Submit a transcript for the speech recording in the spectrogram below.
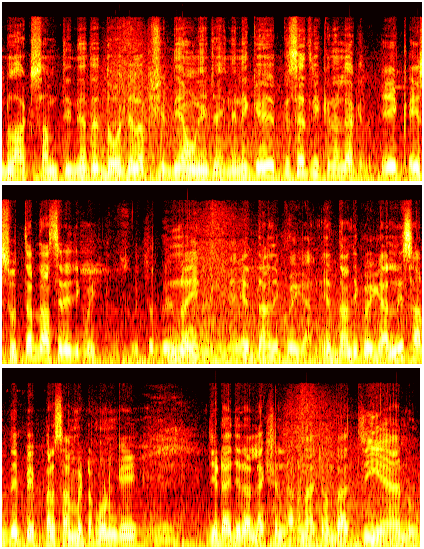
ਬਲਾਕ ਸੰਮਤੀ ਦੀਆਂ ਤੇ ਦੋ ਜ਼ਿਲ੍ਹਾ ਪ੍ਰਸਿੱਧੀਆਂ ਹੋਣੀਆਂ ਚਾਹੀਦੀਆਂ ਨੇ ਕਿ ਕਿਸੇ ਤਰੀਕੇ ਨਾਲ ਲਿਆ ਕੇ ਦਿਓ। ਇਹ ਇਹ ਸੂਤਰ ਦੱਸ ਰਹੇ ਜੀ ਕੋਈ? ਨਹੀਂ ਨਹੀਂ ਇਦਾਂ ਦੀ ਕੋਈ ਗੱਲ ਇਦਾਂ ਦੀ ਕੋਈ ਗੱਲ ਨਹੀਂ। ਸਭ ਦੇ ਪੇਪਰ ਸਬਮਿਟ ਹੋਣਗੇ। ਜਿਹੜਾ ਜਿਹੜਾ ਇਲੈਕਸ਼ਨ ਲੜਨਾ ਚਾਹੁੰਦਾ ਜੀ ਨੂੰ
